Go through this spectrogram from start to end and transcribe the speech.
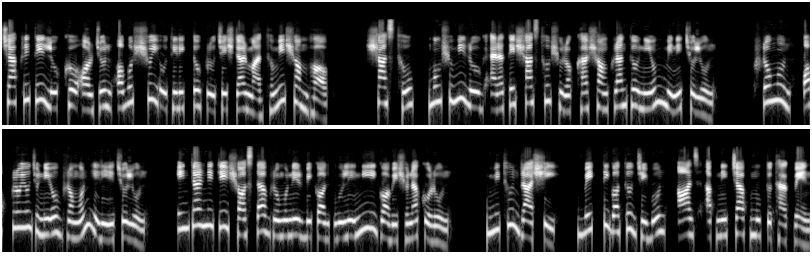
চাকরিতে লক্ষ্য অর্জন অবশ্যই অতিরিক্ত প্রচেষ্টার মাধ্যমে সম্ভব। স্বাস্থ্য, মৌসুমী রোগ এড়াতে স্বাস্থ্য সুরক্ষা সংক্রান্ত নিয়ম মেনে চলুন। ভ্রমণ, অপ্রয়োজনীয় ভ্রমণ এড়িয়ে চলুন। ইন্টারনেটে সস্তা ভ্রমণের বিকল্পগুলি নিয়ে গবেষণা করুন। মিথুন রাশি, ব্যক্তিগত জীবন, আজ আপনি চাপমুক্ত থাকবেন।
